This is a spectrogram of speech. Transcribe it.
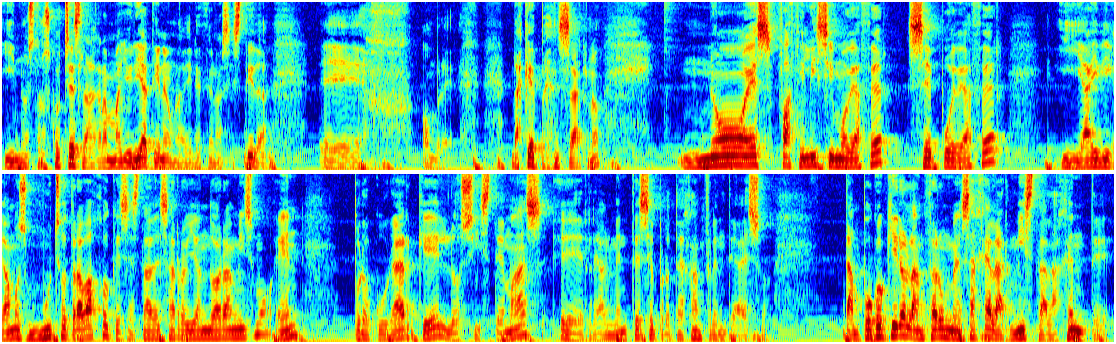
Y nuestros coches, la gran mayoría, tienen una dirección asistida. Eh, hombre, da que pensar, ¿no? No es facilísimo de hacer, se puede hacer y hay, digamos, mucho trabajo que se está desarrollando ahora mismo en procurar que los sistemas eh, realmente se protejan frente a eso. Tampoco quiero lanzar un mensaje alarmista a la gente.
